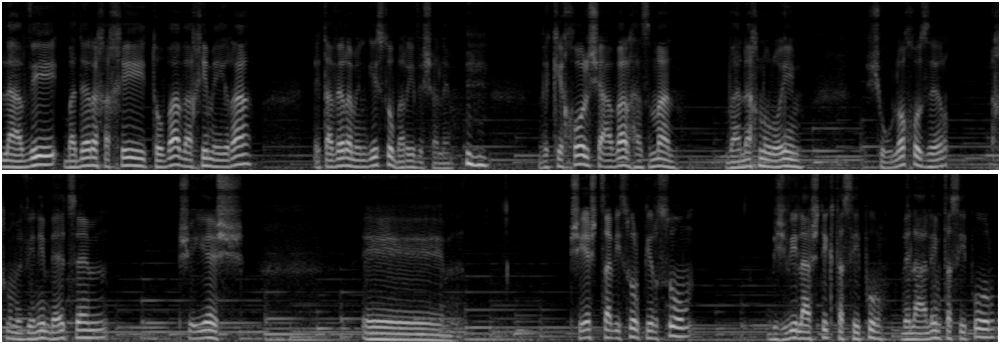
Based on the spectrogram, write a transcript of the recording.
להביא בדרך הכי טובה והכי מהירה את אברה מנגיסטו בריא ושלם. וככל שעבר הזמן ואנחנו רואים שהוא לא חוזר, אנחנו מבינים בעצם שיש אה, שיש צו איסור פרסום בשביל להשתיק את הסיפור ולהעלים את הסיפור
